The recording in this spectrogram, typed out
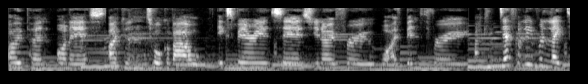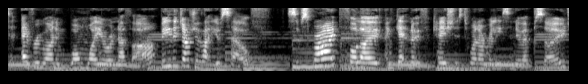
open, honest. I can talk about experiences, you know, through what I've been through. I can definitely relate to everyone in one way or another. Be the judge of that yourself. Subscribe, follow, and get notifications to when I release a new episode.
